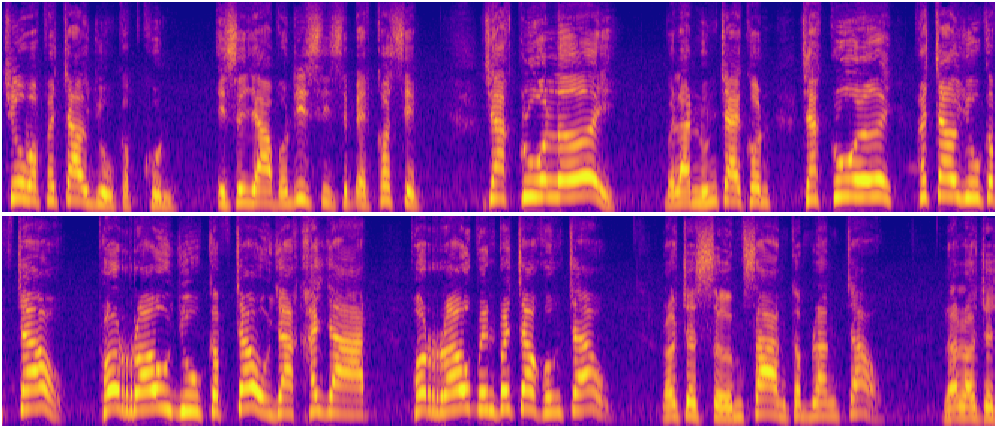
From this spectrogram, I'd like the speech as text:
เชื่อว่าพระเจ้าอยู่กับคุณ อิสยาห์บทที่ 41ข้อ10 อย่ากลัวเลย เวลาหนุนใจคน อย่ากลัวเลย พระเจ้าอยู่กับเจ้า เพราะเราอยู่กับเจ้าอย่าขยาด เพราะเราเป็นพระเจ้าของเจ้า เราจะเสริมสร้างกำลังเจ้า แล้วเราจะ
